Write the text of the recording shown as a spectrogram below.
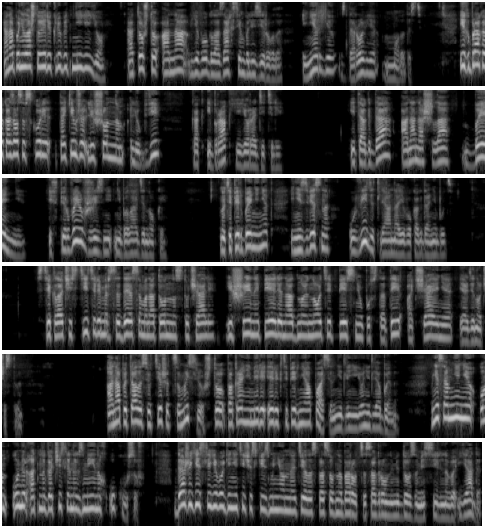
Она поняла, что Эрик любит не ее, а то, что она в его глазах символизировала энергию, здоровье, молодость. Их брак оказался вскоре таким же лишенным любви, как и брак ее родителей. И тогда она нашла Бенни и впервые в жизни не была одинокой. Но теперь Бенни нет, и неизвестно, увидит ли она его когда-нибудь. Стеклоочистители Мерседеса монотонно стучали, и шины пели на одной ноте песню пустоты, отчаяния и одиночества. Она пыталась утешиться мыслью, что, по крайней мере, Эрик теперь не опасен ни для нее, ни для Бена. Вне сомнения, он умер от многочисленных змеиных укусов. Даже если его генетически измененное тело способно бороться с огромными дозами сильного яда,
